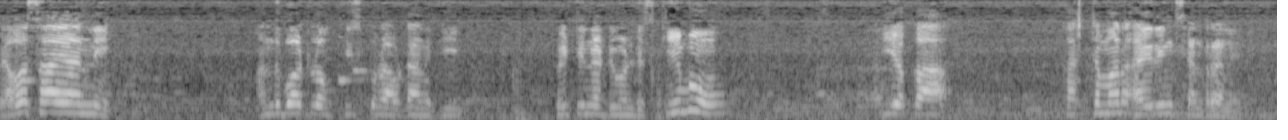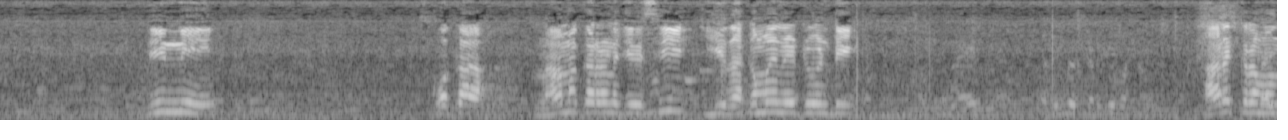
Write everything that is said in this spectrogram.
వ్యవసాయాన్ని అందుబాటులోకి తీసుకురావడానికి పెట్టినటువంటి స్కీము ఈ యొక్క కస్టమర్ హైరింగ్ సెంటర్ అనేది. దీన్ని ఒక నామకరణ చేసి ఈ రకమైనటువంటి కార్యక్రమం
